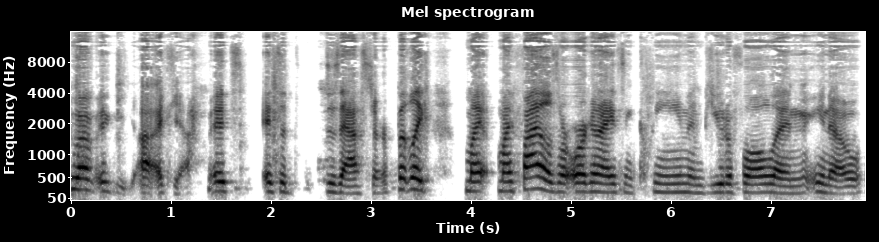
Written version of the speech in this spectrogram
whoever uh, yeah it's it's a disaster but like my my files are organized and clean and beautiful and you know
